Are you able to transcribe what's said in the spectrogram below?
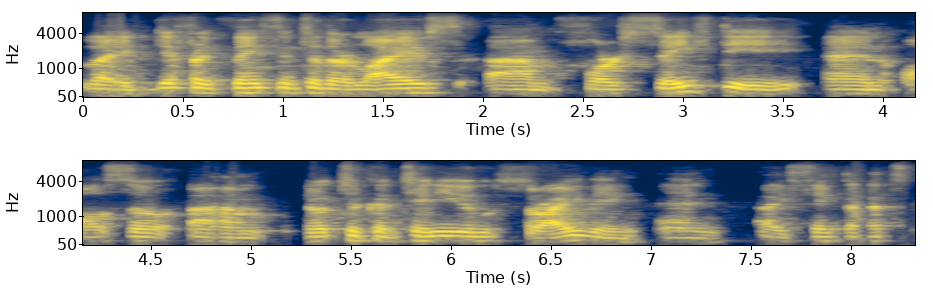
like different things into their lives um, for safety and also um, you know, to continue thriving. And I think that's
